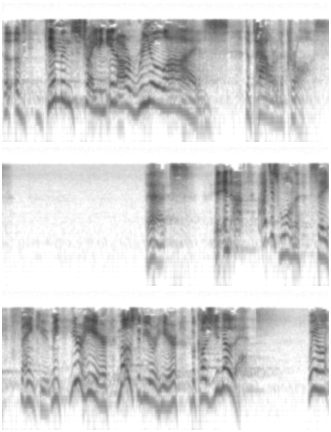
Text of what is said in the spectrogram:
Of, of demonstrating in our real lives the power of the cross. That's and I, I just want to say thank you. I mean, you're here, most of you are here because you know that. We don't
